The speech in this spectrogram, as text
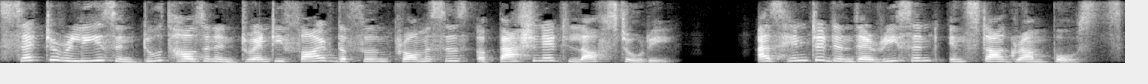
Set to release in 2025, the film promises a passionate love story, as hinted in their recent Instagram posts.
